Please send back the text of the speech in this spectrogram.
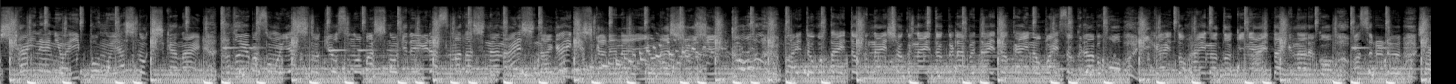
視界内には一本のヤシの木しかない。例えばそのヤシの木をその場しのぎで揺らすまだ死なないし長生きしかれないような主人公。バイト5体特内職ナイトクラブ大都会の倍速ラブホたくなる子忘れる。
